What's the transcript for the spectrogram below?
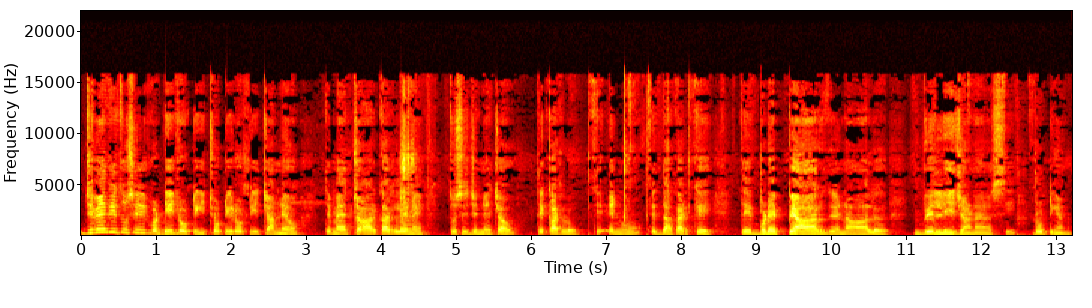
ਜਿਵੇਂ ਦੀ ਤੁਸੀਂ ਵੱਡੀ ਰੋਟੀ, ਛੋਟੀ ਰੋਟੀ ਚਾਹੁੰਦੇ ਹੋ ਤੇ ਮੈਂ ਚਾਰ ਕਰ ਲਏ ਨੇ, ਤੁਸੀਂ ਜਿੰਨੇ ਚਾਹੋ ਤੇ ਕਰ ਲਓ। ਤੇ ਇਹਨੂੰ ਇਦਾਂ ਕਰਕੇ ਤੇ ਬੜੇ ਪਿਆਰ ਦੇ ਨਾਲ ਵੇਲੀ ਜਾਣਾ ਅਸੀਂ ਰੋਟੀਆਂ ਨੂੰ।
